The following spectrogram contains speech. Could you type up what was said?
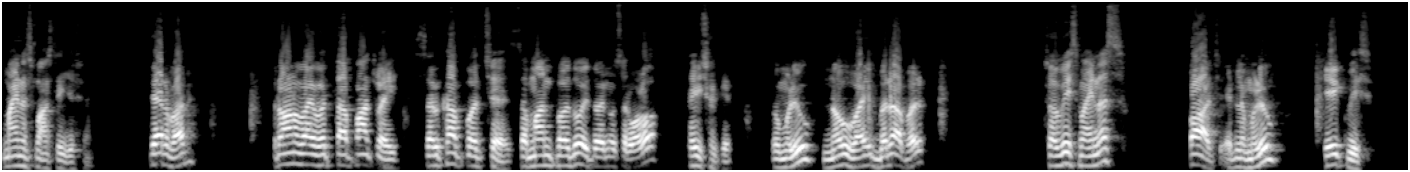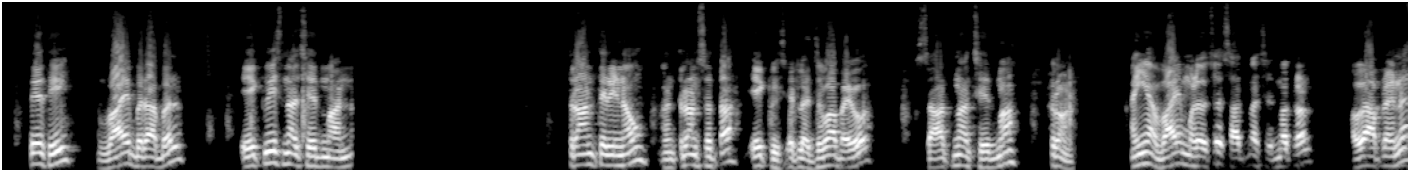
માઇનસ પાંચ થઈ જશે. ત્યારબાદ ત્રણ વાય વત્તા પાંચ વાય સરખા પદ છે, સમાન પદ હોય તો એનો સરવાળો થઈ શકે. તો મળ્યું નવ વાય બરાબર. છવ્વીસ માઇનસ પાંચ, એટલે મળ્યું એકવીસ. તેથી વાય બરાબર એકવીસ ના છેદમાં ત્રણ તેરી નવ અને ત્રણ સત્તા એકવીસ. એટલે જવાબ આવ્યો સાત ના છેદમાં ત્રણ. અહીંયા વાય મળ્યો છે સાત ના છેદમાં ત્રણ. હવે આપણે એને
